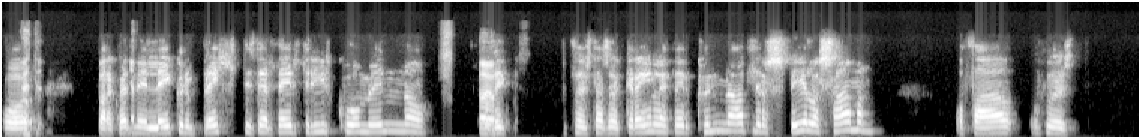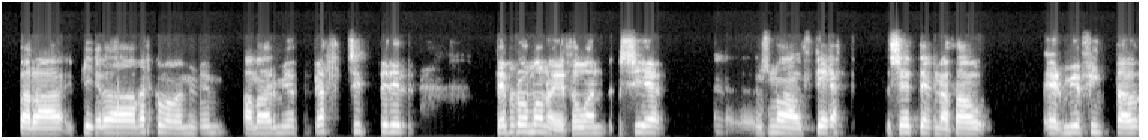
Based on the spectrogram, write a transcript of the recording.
og Þetta- bara hvernig leikurinn breyttist þegar þeir þrýr komu inn á þú veist þess að greinlegt þeir kunna allir að spila saman og það, og þú veist bara gera það að verkum að, maður- að er mjög bjart sitt fyrir februar mánuði þó hann sé eh, svona þétt setin að þá er mjög fínt að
